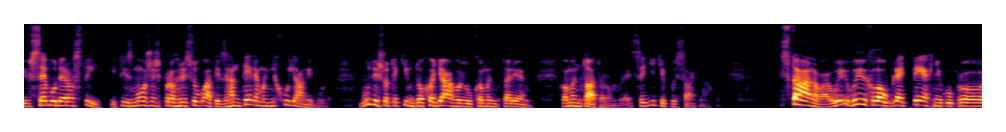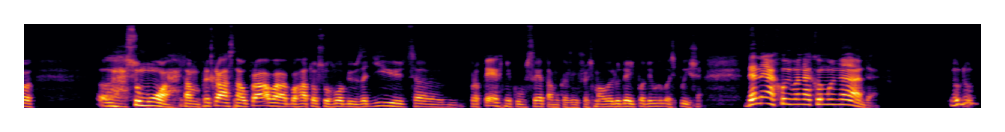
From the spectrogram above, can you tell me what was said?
І все буде рости. І ти зможеш прогресувати. З гантелями ніхуя не буде. Будеш отаким доходягою коментарем, коментатором, блядь, сидіть і писать, нахуй. Станова, ви, виклав, блядь, техніку про е, сумо. Там прекрасна вправа, багато суглобів задіюються, про техніку, все там кажу, щось мало людей подивилось, пише. Да нахуй вона кому надо? Ну, ну,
